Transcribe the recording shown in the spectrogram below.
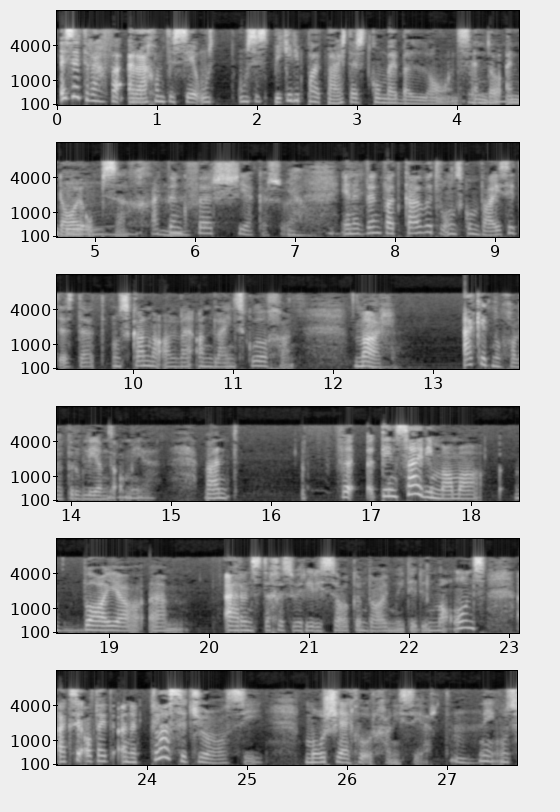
is dit reg reg om te sê ons ons is bietjie die pad byster dit kom by balans in da, in daai mm. opsig. Ek dink verseker so. Ja. En ek dink wat COVID vir ons kom wys het is dat ons kan maar aanlyn aanlyn skool gaan. Maar ek het nogal 'n probleem daarmee. Want tensy die mamma baie ehm um, ernstig is oor hierdie saak en baie moeite doen, maar ons, ek sê altyd in 'n klassituasie mors jy georganiseerd. Mm. Nee, ons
